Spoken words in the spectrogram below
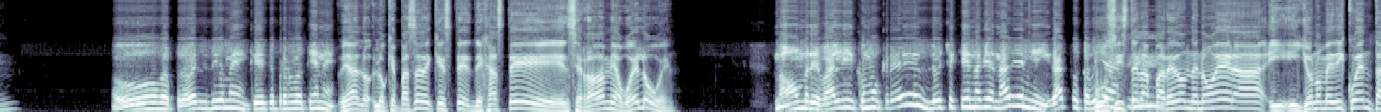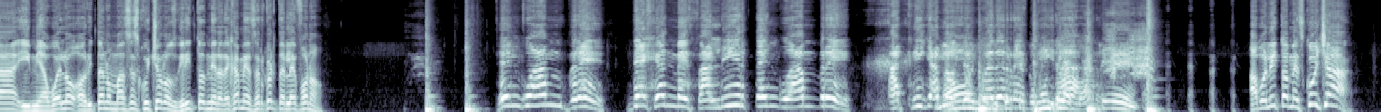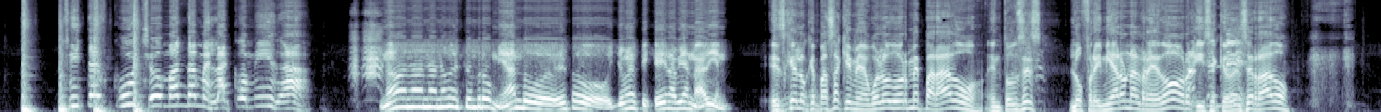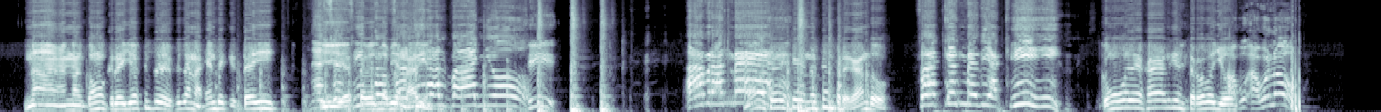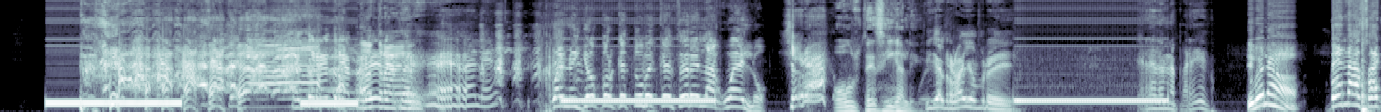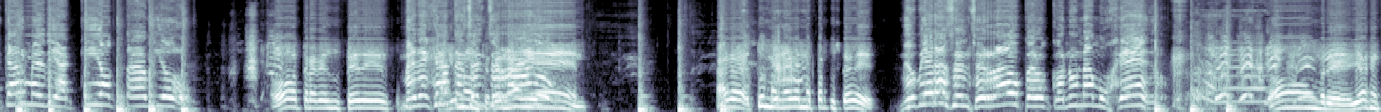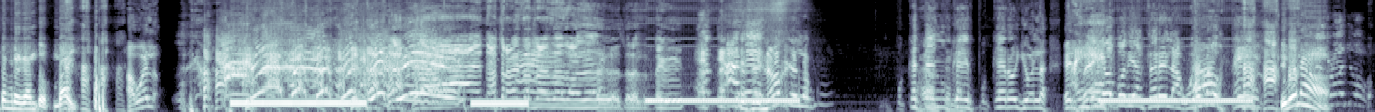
Oh, pero a ver, dígame, ¿qué, qué problema tiene? Mira, lo, lo que pasa de que este, dejaste encerrado a mi abuelo, güey. No, hombre, Vali, ¿cómo crees? Yo chequeé, no había nadie, ni gato, ¿sabía? Pusiste la pared donde no era y, y yo no me di cuenta y mi abuelo, ahorita nomás escucho los gritos, mira, déjame acerco el teléfono. Tengo hambre. Déjenme salir, tengo hambre. Aquí ya no, se puede respirar. Abuelito, ¿me escucha? Si te escucho, mándame la comida. No, no, no, no me estén bromeando. Eso, yo me fijé y no había nadie. Es que lo que pasa es que mi abuelo duerme parado, entonces lo fremearon alrededor y se quedó encerrado. No, no, no, ¿cómo crees? Yo siempre fijo en la gente que está ahí. Y esta vez Necesito no había salir nadie. al baño. Sí, ¡Ábranme! No, ¿sabes qué? No estén fregando. ¡Sáquenme de aquí! ¿Cómo voy a dejar a alguien encerrado yo? Abu- abuelo. Bueno, ¿y yo por qué tuve que ser el abuelo? O usted sígale. Sigue el rollo, hombre. Cerrado en la pared. Sí, bueno. Ven a sacarme de aquí, Octavio. Otra vez ustedes. ¡Me dejaste no encerrado! Haga, tú me le hagan una parte ustedes. Me hubieras encerrado, pero con una mujer. Hombre, ya se está fregando. Bye. Abuelo. Que se enoje, loco. ¿Por qué tengo que, por qué yo la... El feo podía ser el abuelo. Sí, bueno.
